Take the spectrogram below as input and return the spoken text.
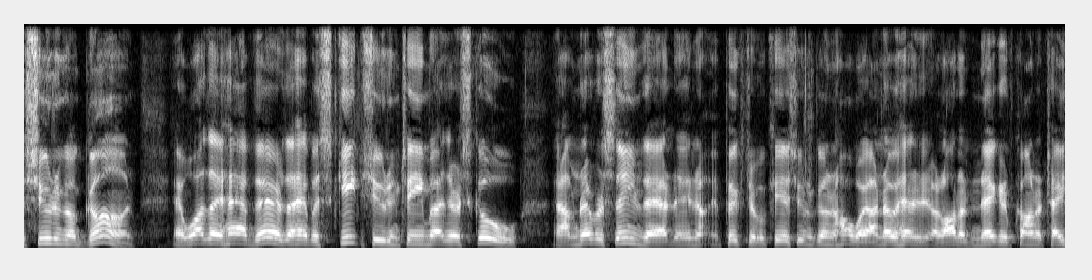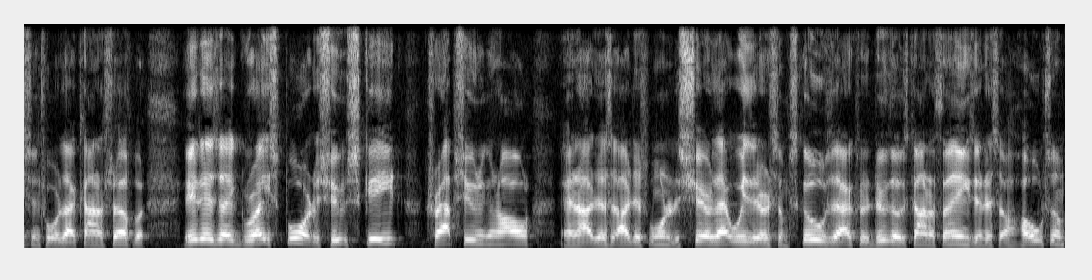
shooting a gun. And what they have there, they have a skeet shooting team at their school. And I've never seen that in a picture of a kid shooting a gun in the hallway. I know it had a lot of negative connotations toward that kind of stuff, but it is a great sport to shoot skeet, trap shooting, and all. And I just, I just wanted to share that with you. There are some schools that actually do those kind of things, and it's a wholesome,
